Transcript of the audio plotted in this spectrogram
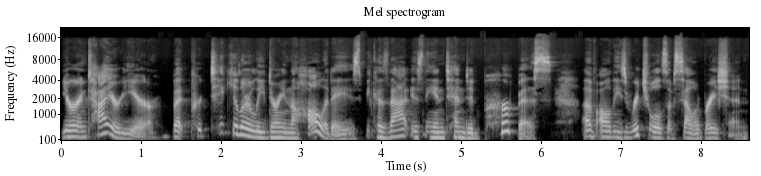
your entire year, but particularly during the holidays, because that is the intended purpose of all these rituals of celebration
